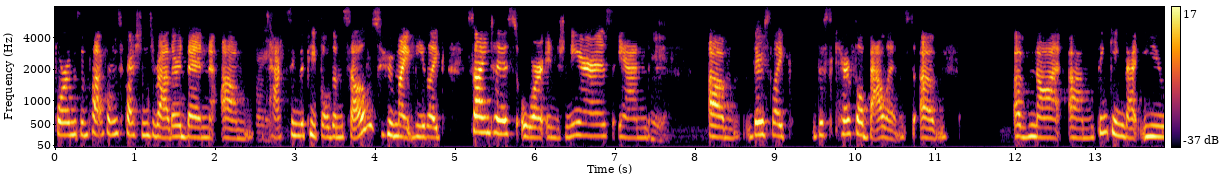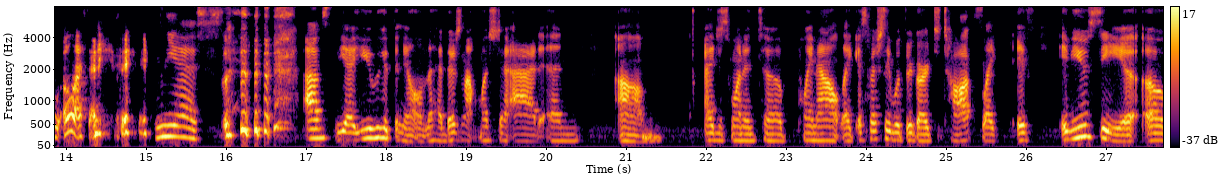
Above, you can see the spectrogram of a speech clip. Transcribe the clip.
forums and platforms questions rather than um, Right. taxing the people themselves who might be like scientists or engineers and Right. um, there's like this careful balance of of not um, thinking that you owe us anything Yes. Yeah, you hit the nail on the head. There's not much to add. And um, I just wanted to point out, like, especially with regard to talks, like, if if you see a,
